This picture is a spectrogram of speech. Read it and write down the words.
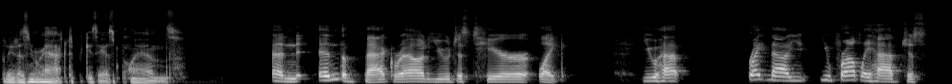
But he doesn't react because he has plans. And in the background, you just hear like you have right now. You you probably have just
